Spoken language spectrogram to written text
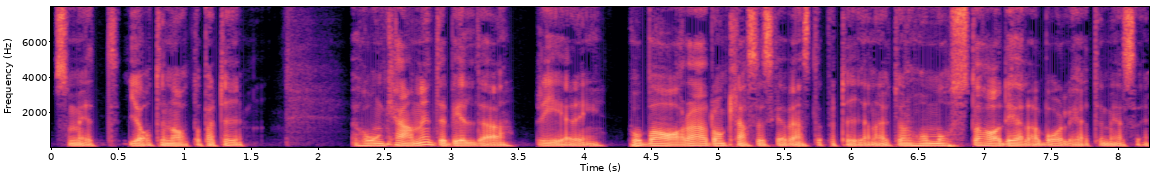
som är ett ja till NATO-parti hon kan inte bilda regering på bara de klassiska vänsterpartierna utan hon måste ha delar av borgerligheten med sig.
